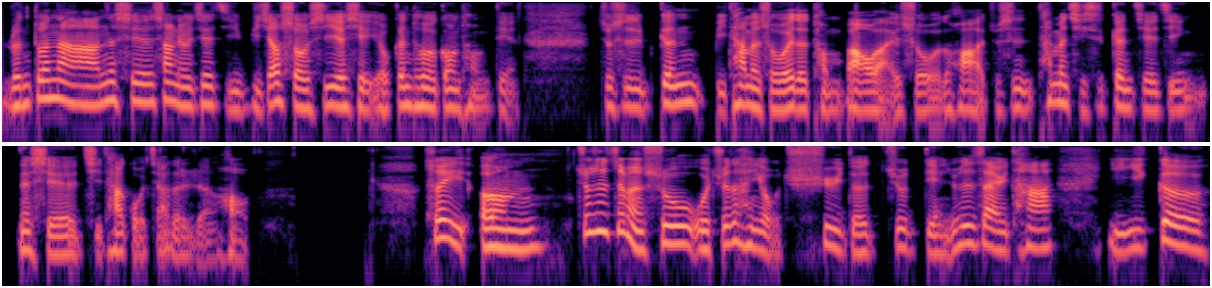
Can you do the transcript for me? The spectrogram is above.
伦敦啊那些上流阶级比较熟悉，而且有更多的共同点，就是跟比他们所谓的同胞来说的话，就是他们其实更接近那些其他国家的人哈。所以，嗯，就是这本书我觉得很有趣的就点，就是在于他以一个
